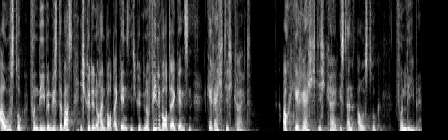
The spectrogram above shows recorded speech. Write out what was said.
Ausdruck von Liebe. Und wisst ihr was? Ich könnte noch ein Wort ergänzen. Ich könnte noch viele Worte ergänzen. Gerechtigkeit. Auch Gerechtigkeit ist ein Ausdruck von Liebe.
